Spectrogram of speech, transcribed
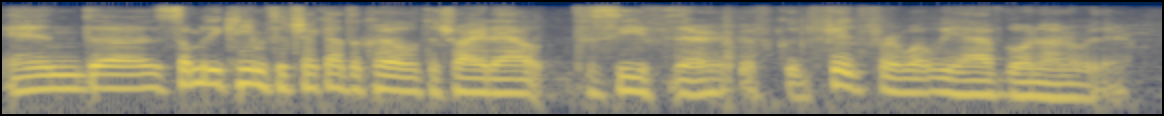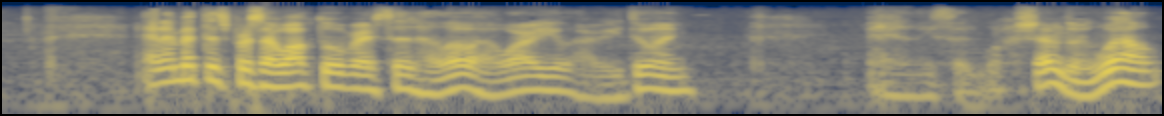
And uh, somebody came to check out the Koil to try it out to see if they're a good fit for what we have going on over there. And I met this person. I walked over. I said, "Hello, how are you? How are you doing?" And he said, "Well, Hashem, doing well.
